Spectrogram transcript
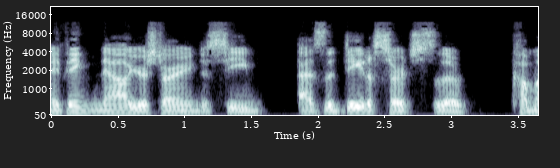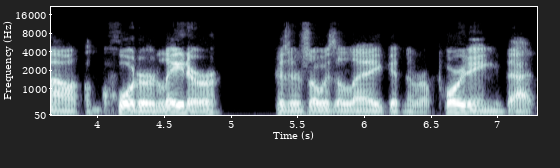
I think now you're starting to see as the data starts to come out a quarter later, because there's always a lag in the reporting that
